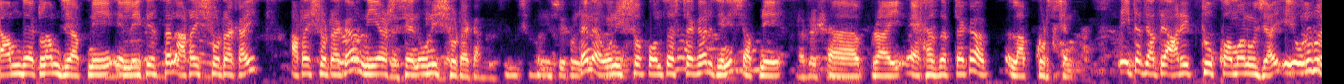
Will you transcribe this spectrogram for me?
দাম দেখলাম যে আপনি লিখেছেন আঠাইশশো টাকায় আঠাইশশো টাকা নিয়ে আসছেন উনিশশো টাকা। তাই না? উনিশশো পঞ্চাশ টাকার জিনিস আপনি আহ, প্রায় এক হাজার টাকা লাভ করছেন। এটা যাতে আরেকটু কমানো যায় এই অনুরোধ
